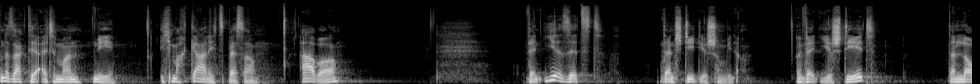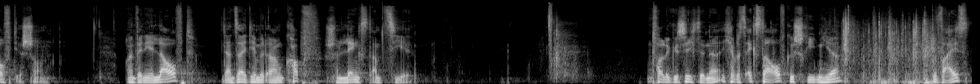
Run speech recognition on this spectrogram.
Und da sagt der alte Mann, nee, ich mache gar nichts besser. Aber wenn ihr sitzt, dann steht ihr schon wieder. Und wenn ihr steht, dann lauft ihr schon. Und wenn ihr lauft, dann seid ihr mit eurem Kopf schon längst am Ziel. Tolle Geschichte, ne? Ich habe das extra aufgeschrieben hier. Beweis.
